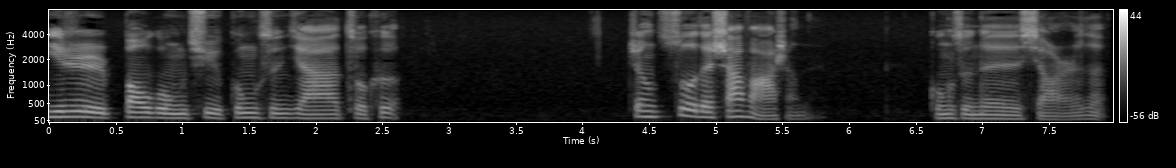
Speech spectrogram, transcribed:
一日，包公去公孙家做客，正坐在沙发上呢。公孙的小儿子，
